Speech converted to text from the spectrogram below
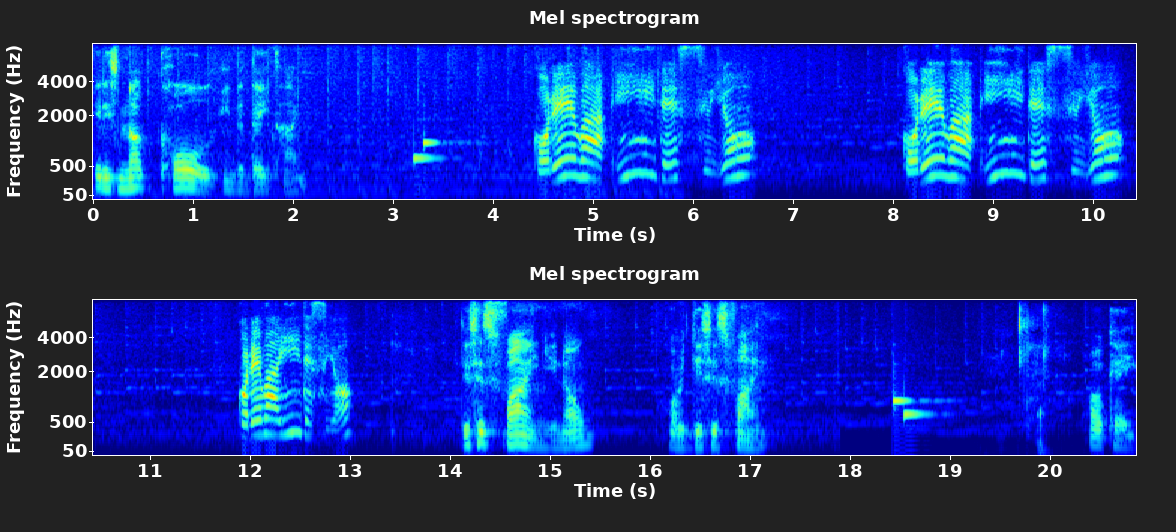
It is not cold in the daytime. これはいいですよ。これはいいですよ。これはいいですよ。 This is fine, you know? Or this is fine. Okay,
